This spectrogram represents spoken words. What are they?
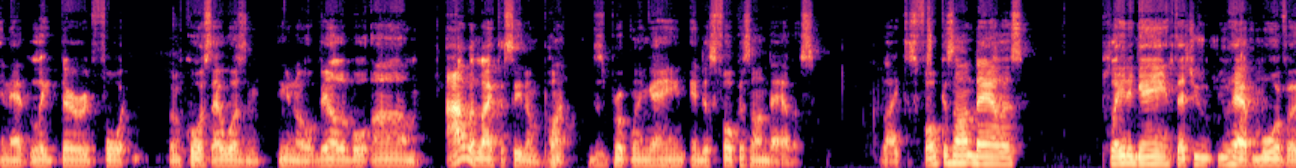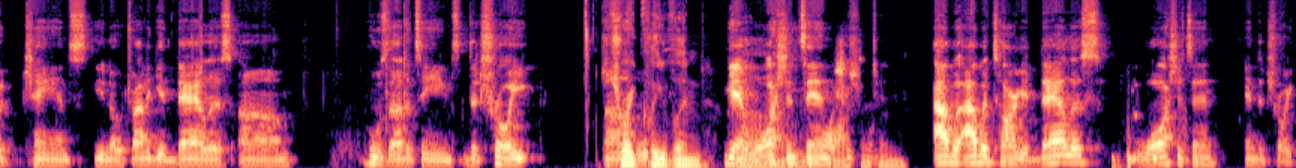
in that late third, fourth. But of course, that wasn't you know available. Um, I would like to see them punt this Brooklyn game and just focus on Dallas. Like just focus on Dallas play the games that you you have more of a chance. You know, try to get Dallas. Um, who's the other teams? Detroit. Detroit, um, Cleveland, yeah, um, Washington. Washington. I would I would target Dallas, Washington, and Detroit.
